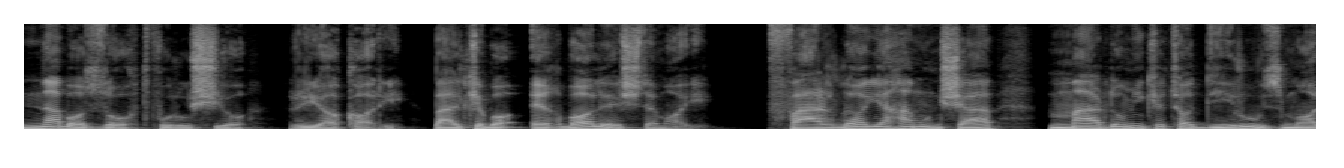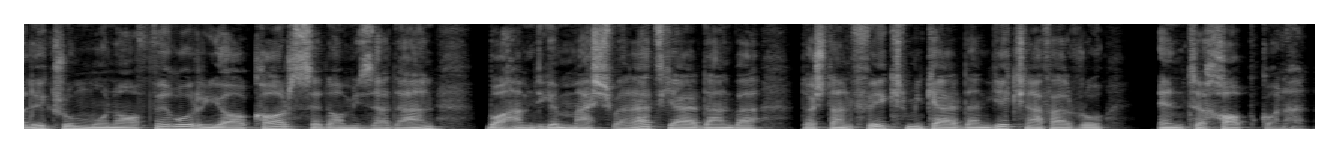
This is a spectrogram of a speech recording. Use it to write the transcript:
نه با زهد فروشی و ریاکاری بلکه با اقبال اجتماعی. فردای همون شب مردمی که تا دیروز مالک رو منافق و ریاکار صدا می زدن با همدیگه مشورت کردند و داشتن فکر می‌کردن یک نفر رو انتخاب کنن.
